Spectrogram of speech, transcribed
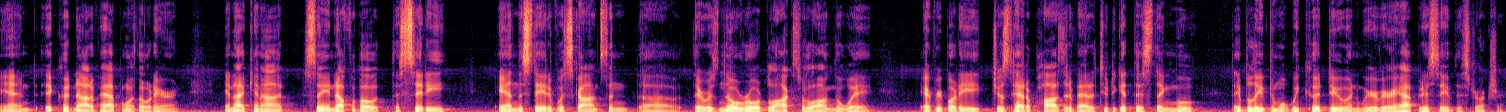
and it could not have happened without Aaron. And I cannot say enough about the city and the state of Wisconsin. Uh, There was no roadblocks along the way. Everybody just had a positive attitude to get this thing moved. They believed in what we could do, and we were very happy to save this structure.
